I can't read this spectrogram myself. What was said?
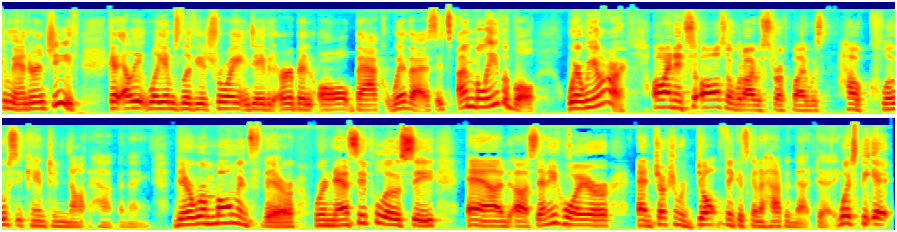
Commander in Chief. Got Elliot Williams, Olivia Troy, and David Urban all back with us. It's unbelievable where we are. Oh, and it's also what I was struck by was how close it came to not happening. There were moments there where Nancy Pelosi and uh, Steny Hoyer and Chuck Schumer don't think it's going to happen that day. What's the it?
